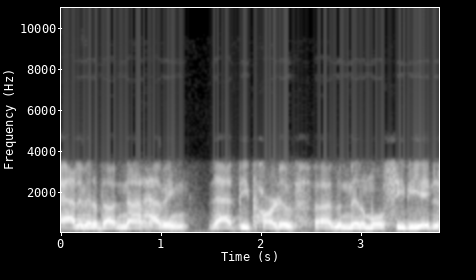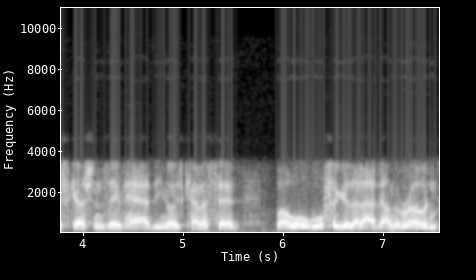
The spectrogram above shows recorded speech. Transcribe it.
adamant about not having that be part of uh, the minimal CBA discussions they've had. You know, he's kind of said, "Well, we'll we'll figure that out down the road." And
